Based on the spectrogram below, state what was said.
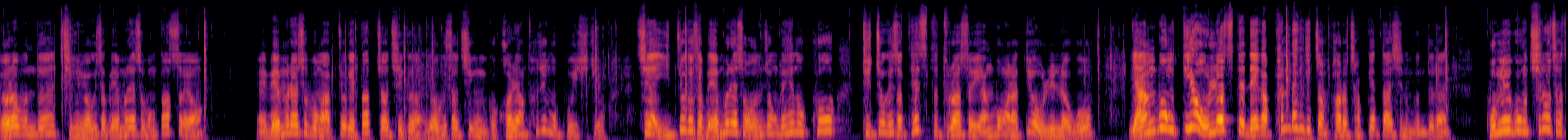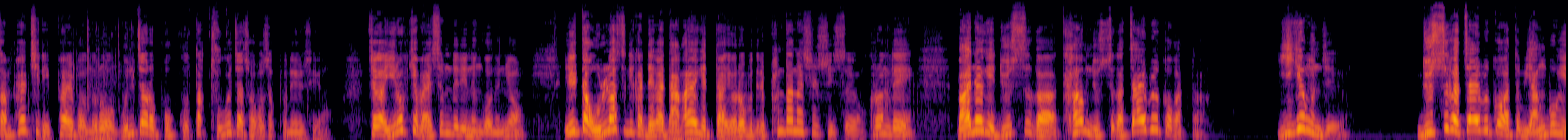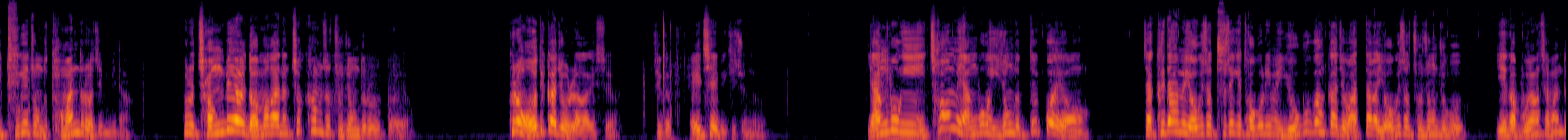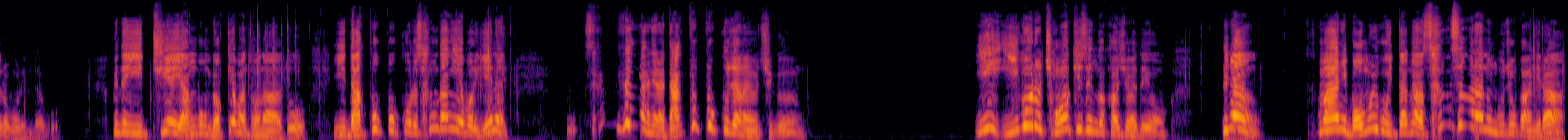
여러분들 지금 여기서 매물의 소봉 떴어요? 네, 매물의 소봉 앞쪽에 떴죠 지금? 여기서 지금 이거 거량 터진 거 보이시죠? 지금 이쪽에서 매물에서 어느 정도 해놓고 뒤쪽에서 테스트 들어왔어요. 양봉 하나 띄워 올리려고. 양봉 띄워 올렸을 때 내가 판단 기점 바로 잡겠다 하시는 분들은 010-7543-8728번으로 문자로 복구 딱 두 글자 적어서 보내주세요 제가 이렇게 말씀드리는 거는요. 일단 올랐으니까 내가 나가야겠다. 여러분들이 판단하실 수 있어요. 그런데 만약에 뉴스가 다음 뉴스가 짧을 것 같다. 이게 문제예요. 뉴스가 짧을 것 같다면 양봉이 두 개 정도 더 만들어집니다. 그리고 정배열 넘어가는 척하면서 조정 들어올 거예요. 그럼 어디까지 올라가겠어요? 지금 HLB 기준으로. 양봉이 처음에 양봉은 이 정도 뜰 거예요. 자, 그 다음에 여기서 두세 개 더 그리면 요 구간까지 왔다가 여기서 조정 주고 얘가 모양새 만들어 버린다고. 근데 이 뒤에 양봉 몇 개만 더 나와도 이 낙폭 복구를 상당히 해버려. 얘는 상승이 아니라 낙폭 복구잖아요, 지금. 이 이거를 정확히 생각하셔야 돼요. 그냥 가만히 머물고 있다가 상승을 하는 구조가 아니라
